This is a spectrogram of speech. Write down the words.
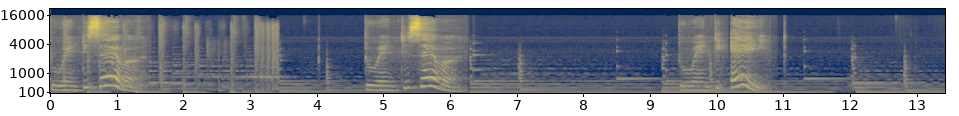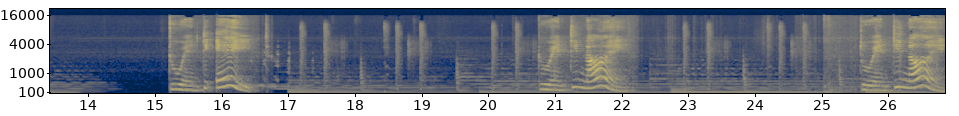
twenty-seven, twenty-seven, twenty-eight, twenty-eight. Twenty-nine, twenty-nine,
